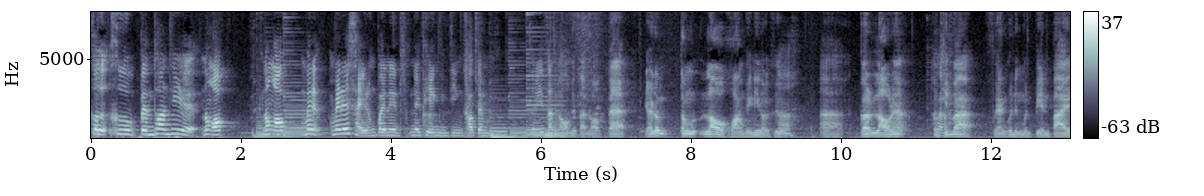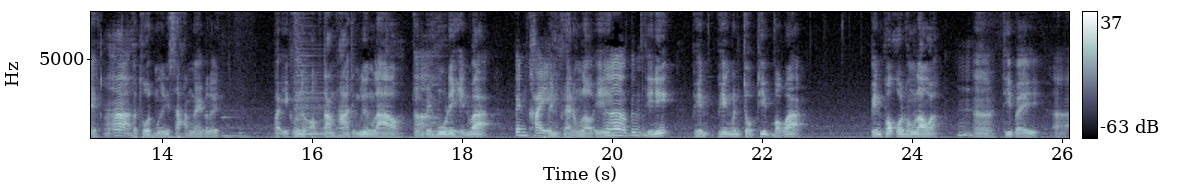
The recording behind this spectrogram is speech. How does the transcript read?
คือคือเป็นท่อนที่น้องออฟน้องออฟไม่ไม่ได้ใส่ลงไปในในเพลงจริง ๆ ครับแต่เพลงนี้ตัดออก คือตัดออกแต่เดี๋ยวต้องต้องเล่าความเพลงนี้ก่อนคือ อ่าอ่า ก็เราเนี่ยก็ค่ะคิดว่าแฟนคนหนึ่งมันเปลี่ยนไปอ่าก็โทษมือที่สามไงก็เลยพระเอกของเรื่องออกตามหาถึงเรื่องราวจนไปฮู้ได้เห็นว่า เป็นใคร เป็นแฟนของเราเอง เออเป็นทีนี้เพลงเพลงมันจบที่บอกว่า เป็นเพราะคนของเราอะอ่าที่ไปอ่า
